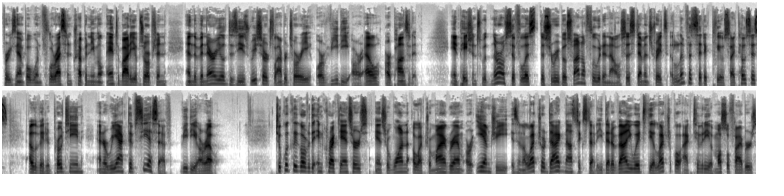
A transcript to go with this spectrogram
For example, when fluorescent treponemal antibody absorption and the Venereal Disease Research Laboratory, or VDRL, are positive. In patients with neurosyphilis, the cerebrospinal fluid analysis demonstrates a lymphocytic pleocytosis, elevated protein, and a reactive CSF VDRL. To quickly go over the incorrect answers, answer 1, electromyogram or EMG is an electrodiagnostic study that evaluates the electrical activity of muscle fibers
